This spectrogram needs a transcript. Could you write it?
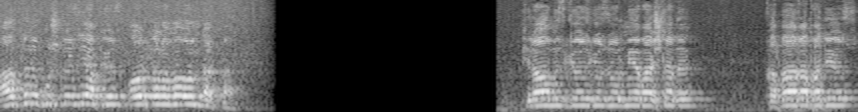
Altını kuş gözü yapıyoruz. Ortalama 10 dakika. Pilavımız göz göz olmaya başladı. Kapağı kapatıyoruz.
